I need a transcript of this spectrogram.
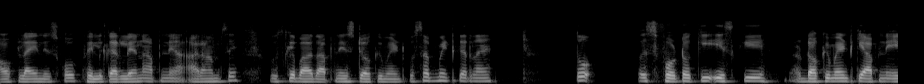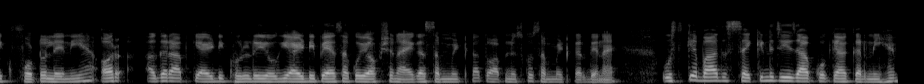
ऑफलाइन इसको फिल कर लेना अपने आराम से। उसके बाद आपने इस डॉक्यूमेंट को सबमिट करना है। तो उस फ़ोटो की, इसकी डॉक्यूमेंट की आपने एक फ़ोटो लेनी है और अगर आपकी आईडी खुल रही होगी आईडी पे ऐसा कोई ऑप्शन आएगा सबमिट का तो आपने उसको सबमिट कर देना है। उसके बाद सेकंड चीज़ आपको क्या करनी है?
